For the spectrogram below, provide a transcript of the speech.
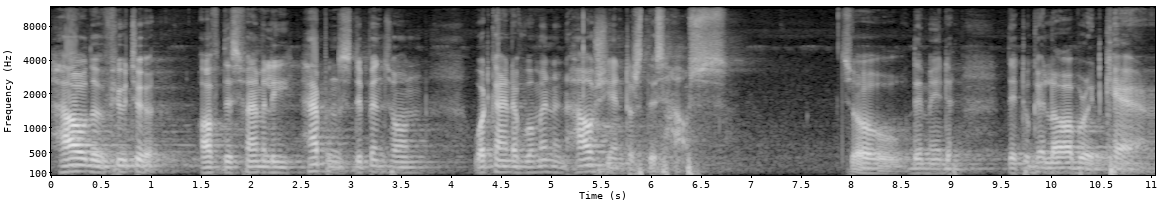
how the future of this family happens depends on what kind of woman and how she enters this house. So they made… they took elaborate care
